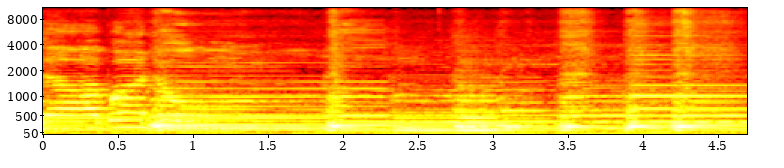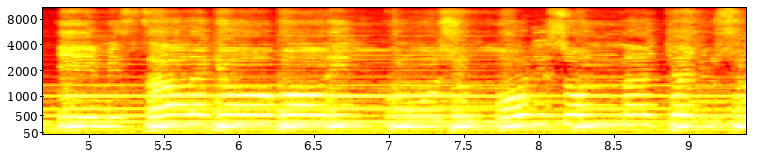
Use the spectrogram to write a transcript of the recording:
Dawalum Imisala gyobori Moshu ori sonna kyayusu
